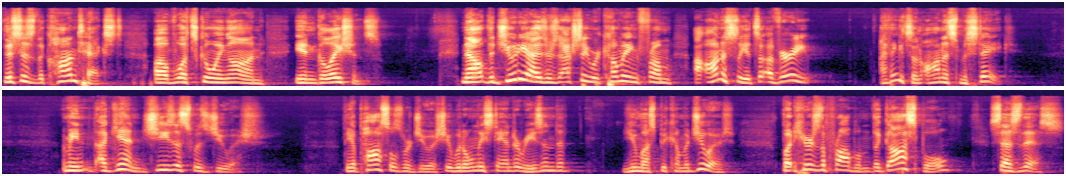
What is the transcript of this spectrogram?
This is the context of what's going on in Galatians. Now, the Judaizers actually were coming from, honestly, it's a very, I think it's an honest mistake. I mean, again, Jesus was Jewish. The apostles were Jewish. It would only stand to reason that you must become a Jewish. But here's the problem the gospel says this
